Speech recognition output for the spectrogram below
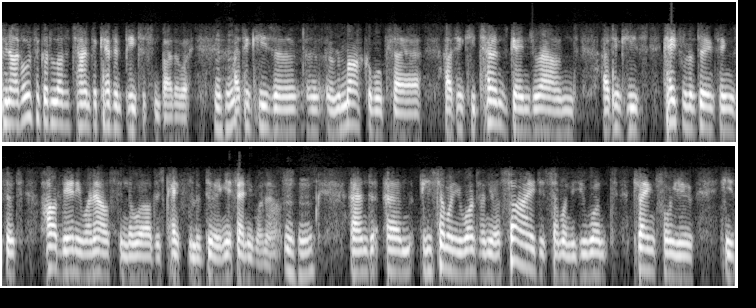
I mean, I've also got a lot of time for Kevin Pietersen, by the way. I think he's a, a, a remarkable player. I think he turns games around. I think he's capable of doing things that hardly anyone else in the world is capable of doing, if anyone else. And um, he's someone you want on your side. He's someone that you want playing for you. He's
